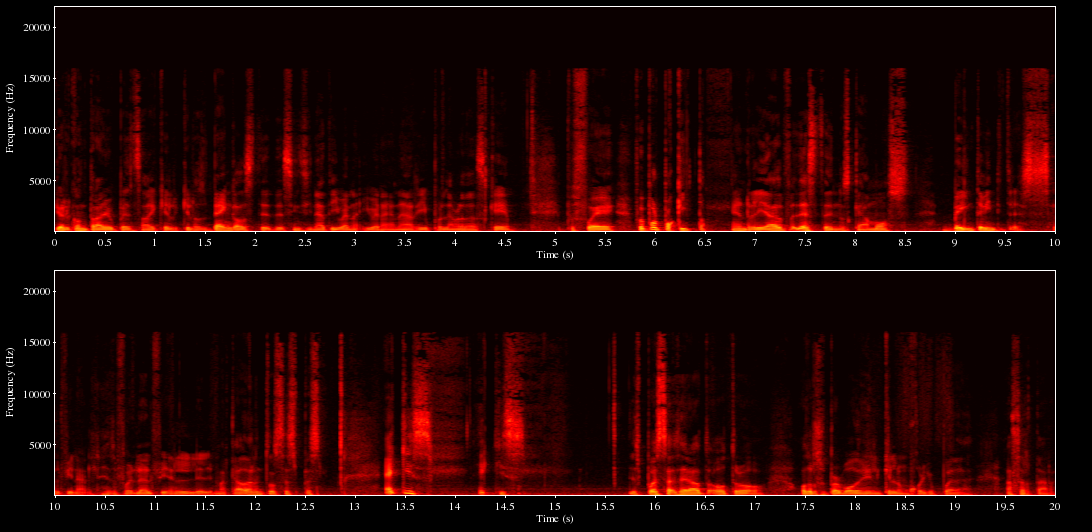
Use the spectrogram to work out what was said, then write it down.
Yo al contrario pensaba que, que los Bengals de, de, Cincinnati iban, iban a ganar y pues la verdad es que pues fue, fue por poquito. En realidad este, nos quedamos 20-23 al final. Ese fue al final el marcador. Entonces pues X, X. Después será otro, otro Super Bowl en el que a lo mejor yo pueda acertar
